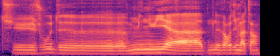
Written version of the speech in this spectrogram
tu joues de minuit à 9h du matin.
